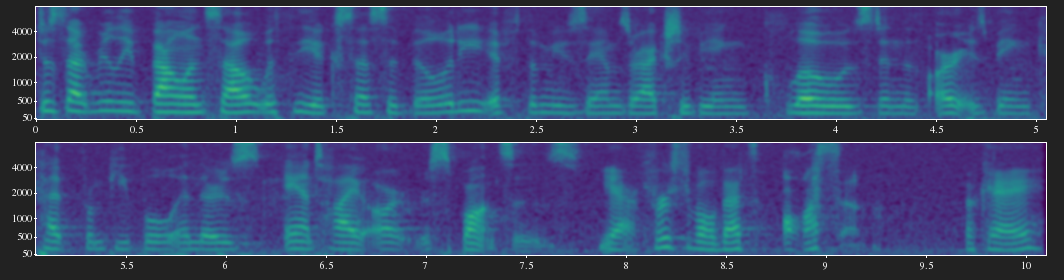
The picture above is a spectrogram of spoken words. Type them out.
does that really balance out with the accessibility if the museums are actually being closed and the art is being kept from people and there's anti-art responses? Yeah, first of all, that's awesome. Okay?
